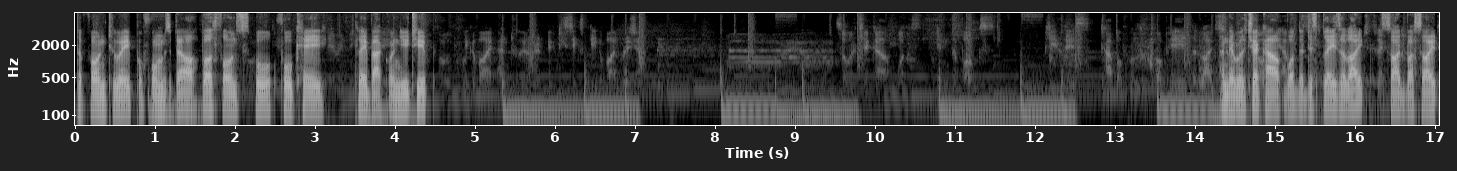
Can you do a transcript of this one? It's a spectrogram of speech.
the Phone 2A performs better. Both phones support 4K playback on YouTube. And then we'll check out what the displays are like side by side.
